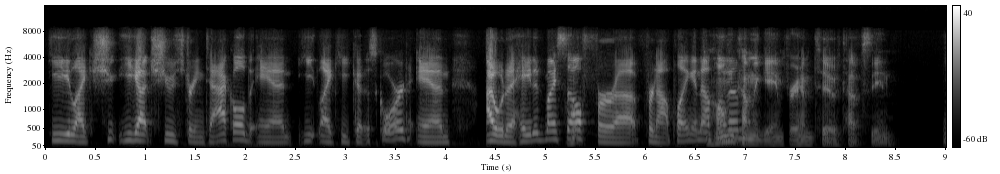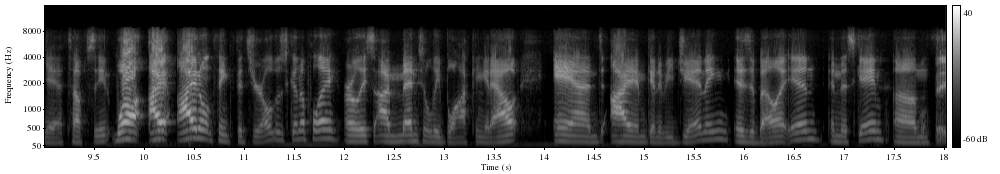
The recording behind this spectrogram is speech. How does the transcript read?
he like sh- he got shoestring tackled, and he like he could have scored, and I would have hated myself for uh for not playing enough. Homecoming game for him too. Tough scene. Yeah, tough scene. Well, I I don't think Fitzgerald is gonna play, or at least I'm mentally blocking it out, and I am gonna be jamming Isabella in in this game. Um, well,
